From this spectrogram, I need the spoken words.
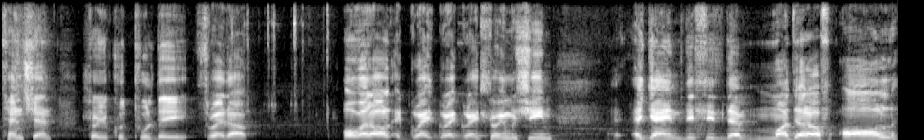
tension so you could pull the thread out. Overall a great great great sewing machine. Again this is the mother of all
